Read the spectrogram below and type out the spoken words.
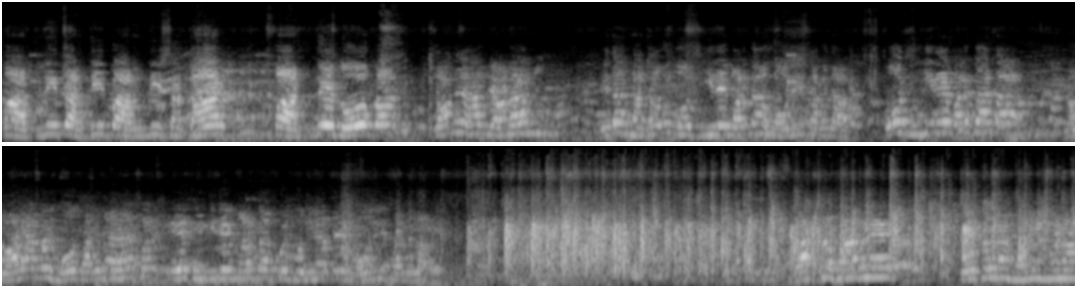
ਭਾਰਤ ਦੀ ਧਰਤੀ, ਭਾਰਤ ਦੀ ਸਰਕਾਰ, ਭਾਰਤ ਦੇ ਲੋਕ ਚਾਹੁੰਦੇ ਹਨ ਲਿਆਉਣਾ, ਇਹਦਾ ਮਤਲਬ ਉਹ ਹੀਰੇ ਵਰਗਾ ਹੋ ਨਹੀਂ ਸਕਦਾ। ਉਹ ਹੀਰੇ ਵਰਗਾ ਤਾਂ ਦੁਬਾਰਾ ਕੋਈ ਹੋ ਸਕਦਾ ਹੈ, ਪਰ ਇਹ ਹੀਰੇ ਵਰਗਾ ਕੋਈ ਦੁਨੀਆ ਤੇ ਹੋ ਨਹੀਂ ਸਕਦਾ। ਡਾਕਟਰ ਸਾਹਿਬ ਨੇ ਟੋਟਲ ਨਾ ਹੁਣ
